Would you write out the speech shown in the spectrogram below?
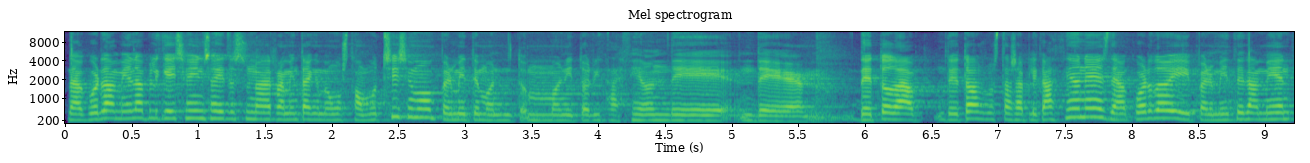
¿De acuerdo? A mí el Application Insight es una herramienta que me gusta muchísimo, permite monitorización de, todas vuestras aplicaciones, ¿de acuerdo? Y permite también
